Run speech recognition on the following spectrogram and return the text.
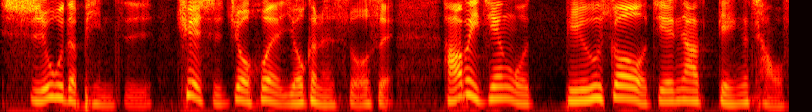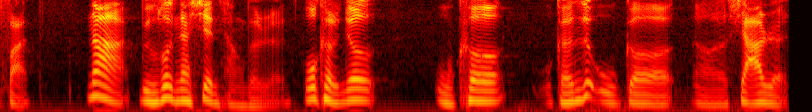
食物的品质，确实就会有可能缩水。好比今天我，比如说我今天要点一个炒饭，那比如说你在现场的人，我可能就五颗，可能是五个呃虾仁，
